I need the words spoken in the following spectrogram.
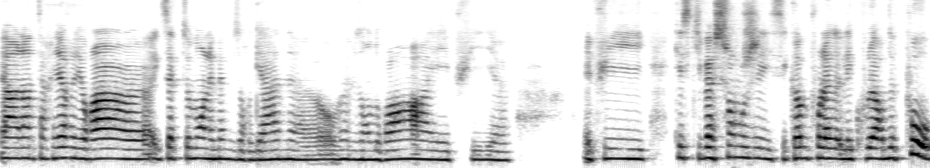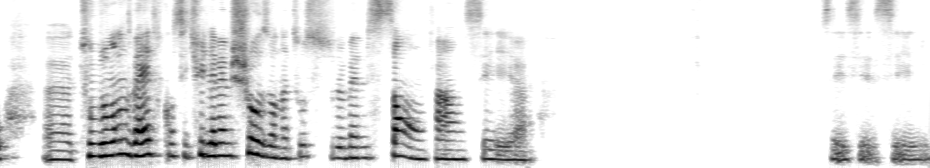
ben, à l'intérieur, il y aura euh, exactement les mêmes organes euh, aux mêmes endroits. Et puis, puis qu'est-ce qui va changer? C'est comme pour les couleurs de peau. tout le monde va être constitué de la même chose. On a tous le même sang. Enfin, c'est. c'est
